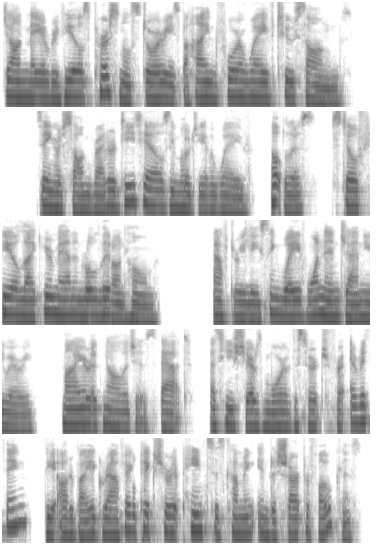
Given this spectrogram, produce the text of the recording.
John Mayer reveals personal stories behind four Wave 2 songs. Singer-songwriter details emoji of a wave, helpless, still feel like your man and roll it on home. After releasing Wave 1 in January, Mayer acknowledges that, as he shares more of the search for everything, the autobiographical picture it paints is coming into sharper focus.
